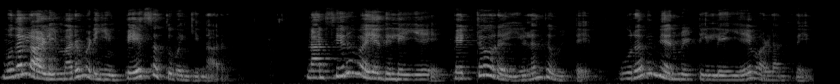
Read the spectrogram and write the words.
முதலாளி மறுபடியும் பேசத் துவங்கினார். நான் சிறு வயதிலேயே பெற்றோரை இழந்து விட்டேன். உறவினர் வீட்டிலேயே வளர்ந்தேன்.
